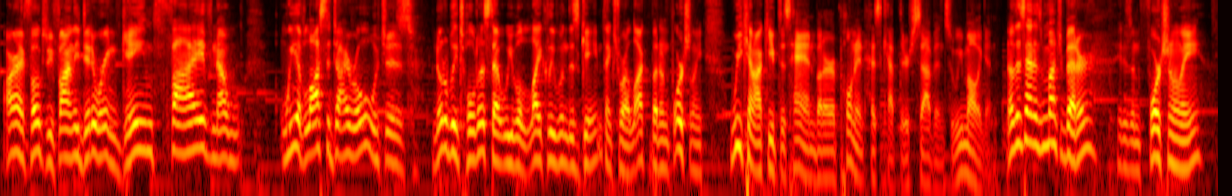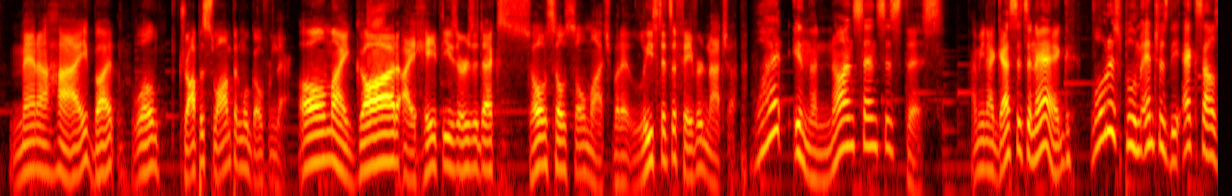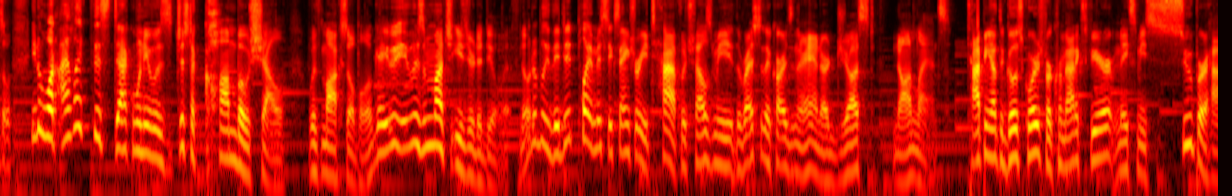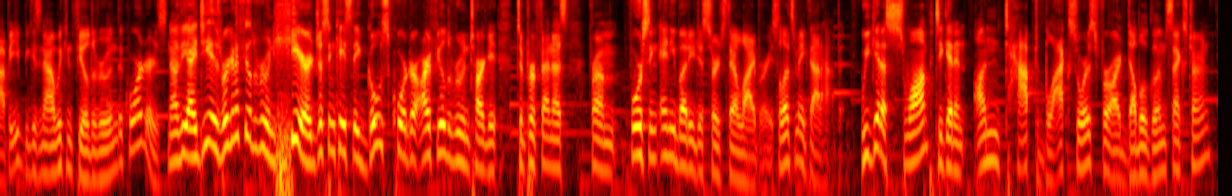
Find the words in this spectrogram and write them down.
All right, folks, we finally did it. We're in game 5. Now, we have lost the die roll, which has notably told us that we will likely win this game thanks to our luck, but unfortunately, we cannot keep this hand, but our opponent has kept their 7, so we mulligan. Now, this hand is much better. It is unfortunately mana high, but we'll drop a swamp, and we'll go from there. Oh my god, I hate these Urza decks so, so, so much, but at least it's a favored matchup. What in the nonsense is this? I mean, I guess it's an egg. Lotus Bloom enters the Exiles. You know what? I liked this deck when it was just a combo shell with Mox Opal, okay? It was much easier to deal with. Notably, they did play Mystic Sanctuary tap, which tells me the rest of the cards in their hand are just non-lands. Tapping out the Ghost Quarters for Chromatic Sphere makes me super happy because now we can Field of Ruin the quarters. Now the idea is we're going to Field of Ruin here just in case they Ghost Quarter our Field of Ruin target to prevent us from forcing anybody to search their library. So let's make that happen. We get a Swamp to get an untapped Black Source for our Double Glimpse next turn.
